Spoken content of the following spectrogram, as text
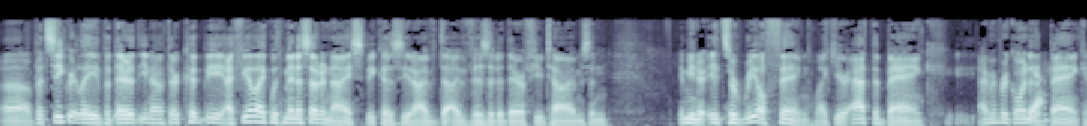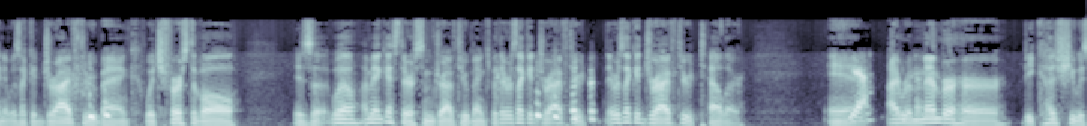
Uh, but secretly, but there, you know, there could be. I feel like with Minnesota Nice because you know I've I've visited there a few times, and I mean it's a real thing. Like you're at the bank. I remember going to Yeah. the bank, and it was like a drive-through bank. Which, first of all, is a, well, I mean, I guess there are some drive-through banks, but there was like a drive-through. there was like a drive-through teller, and Yeah, I remember her because she was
